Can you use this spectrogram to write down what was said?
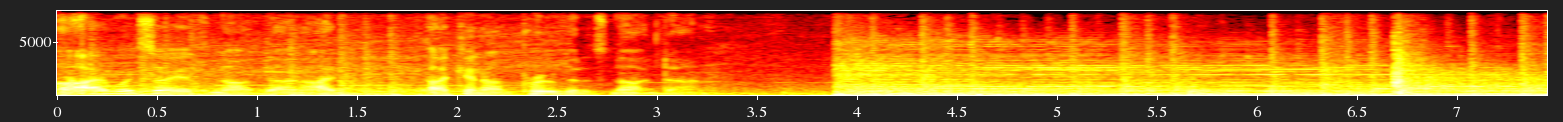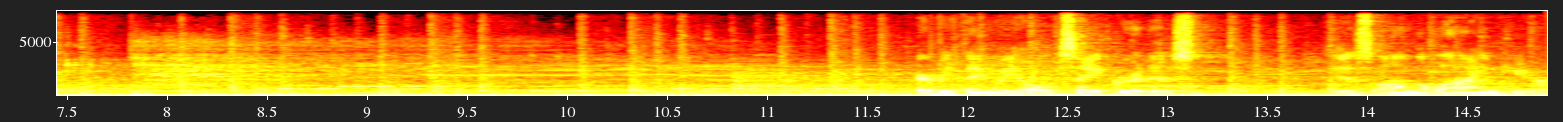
I would say it's not done. I, I cannot prove that it's not done. Everything we hold sacred is, is on the line here.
